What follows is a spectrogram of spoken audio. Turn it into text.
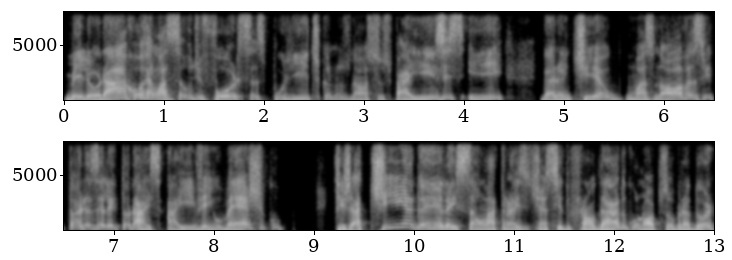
melhorar a correlação de forças políticas nos nossos países e garantir umas novas vitórias eleitorais. Aí vem o México, que já tinha ganho eleição lá atrás e tinha sido fraudado com Lopes Obrador,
